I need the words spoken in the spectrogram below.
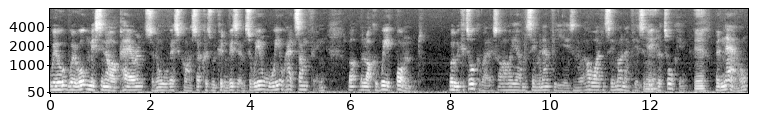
We were, we were all missing our parents and all this kind of stuff because we couldn't visit them. So we all, we all had something like like a weird bond where we could talk about it. It's like, oh yeah, I haven't seen my nan for years, and like, oh I haven't seen my nan for years. So Yeah. people are talking, Yeah. but now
